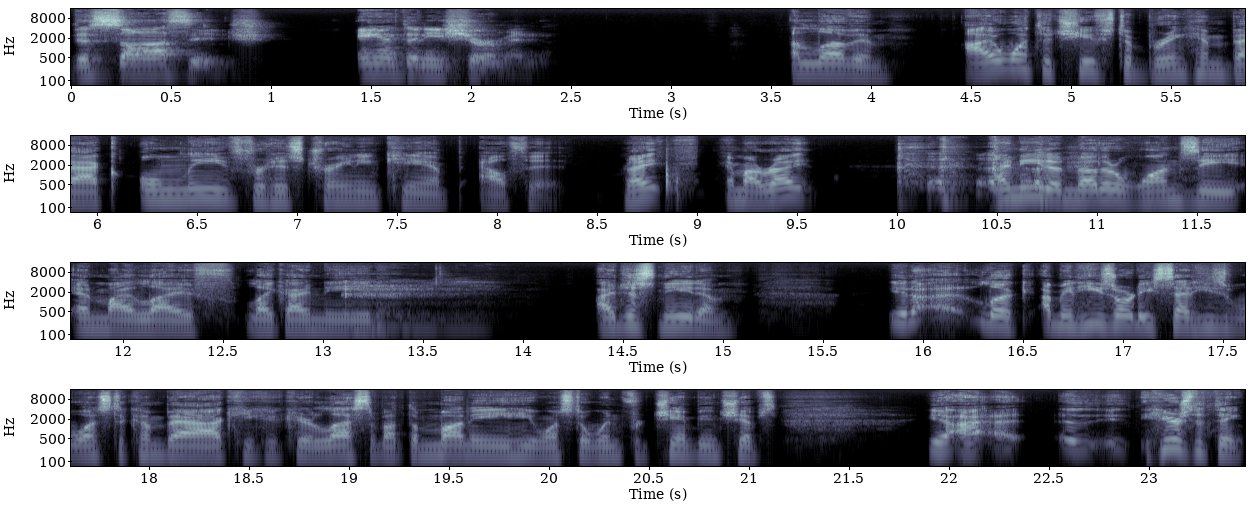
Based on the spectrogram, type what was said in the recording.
the sausage, Anthony Sherman. I love him. I want the Chiefs to bring him back only for his training camp outfit. Right? Am I right? I need another onesie in my life like I need. I just need him. You know, uh, look, I mean, he's already said he wants to come back. He could care less about the money. He wants to win for championships. Yeah, I, uh, here's the thing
